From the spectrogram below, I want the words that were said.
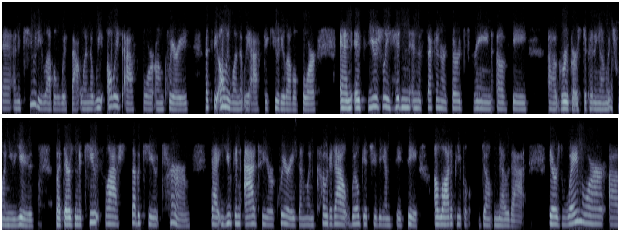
a, an acuity level with that one that we always ask for on queries. That's the only one that we ask acuity level for, and it's usually hidden in the second or third screen of the uh, groupers, depending on which one you use. But there's an acute slash subacute term that you can add to your queries, and when coded out, will get you the MCC. A lot of people don't know that. There's way more uh,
